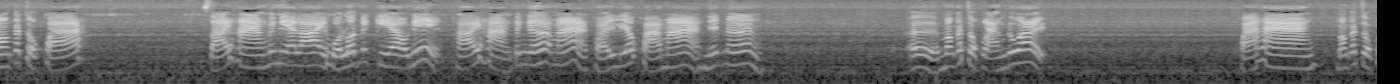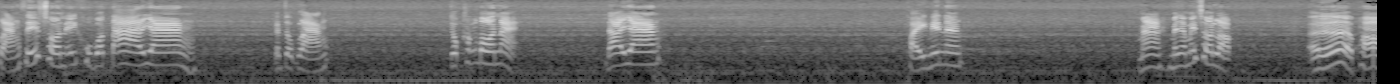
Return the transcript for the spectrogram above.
มองกระจกขวา สายห่างไม่มีอะไร หัวรถไม่เกี่ยวนี่ ท้ายห่างตั้งเยอะมา ถอยเลี้ยวขวามา นิดนึง เออ มองกระจกหลังด้วย ขวาห่างมองกระจกหลังซิชนไอ้คูโบต้าหรือยัง กระจกหลัง จกข้างบนน่ะ ได้ยัง ถอยอีกนิดนึง มา มันยังไม่ชนหรอก เออพอ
